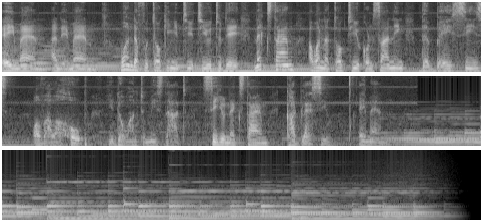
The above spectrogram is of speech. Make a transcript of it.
Amen and amen. Wonderful talking to you, to you today. Next time, I want to talk to you concerning the basis of our hope. You don't want to miss that. See you next time. God bless you. Amen.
